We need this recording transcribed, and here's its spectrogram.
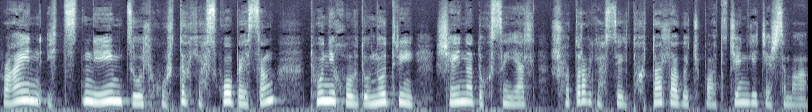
Ryan эцэст нь ийм зүйл хүртэх ёсгүй байсан. Түүний хувьд өнөөдрийн Shayna өгсөн ял шудраг ёсыг тогтоолоо гэж бодож гин гэж ярьсан байгаа.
